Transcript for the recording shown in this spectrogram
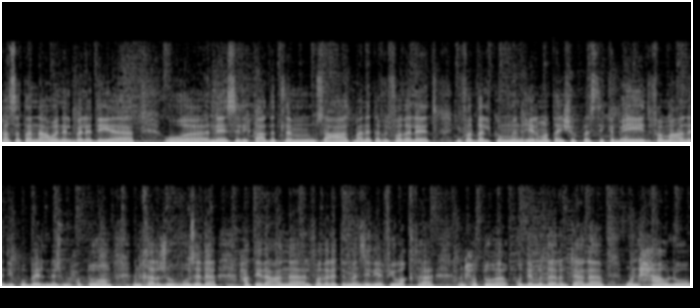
خاصة أعوان البلدية والناس اللي قاعدة تلم ساعات معناتها في الفضلات. يفضلكم من غير ما نطيشوا البلاستيك بعيد. فما عنا دي بوبيل نجم نحطوهم نخرجوا وزادا حتى إذا عنا الفضلات المنزلية في وقتها نحطوها قدام الدار نتاعنا ونحاولوا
